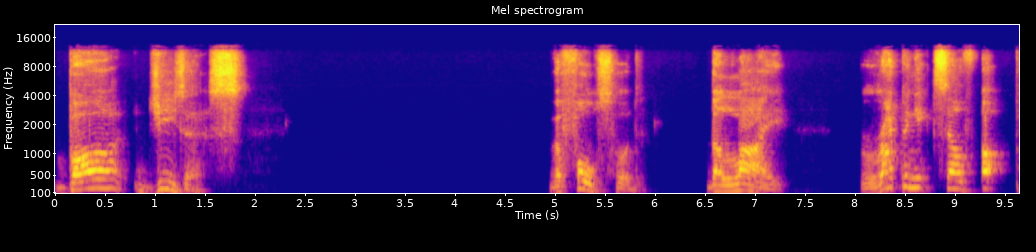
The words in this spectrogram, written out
Bar Jesus, the falsehood, the lie, wrapping itself up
